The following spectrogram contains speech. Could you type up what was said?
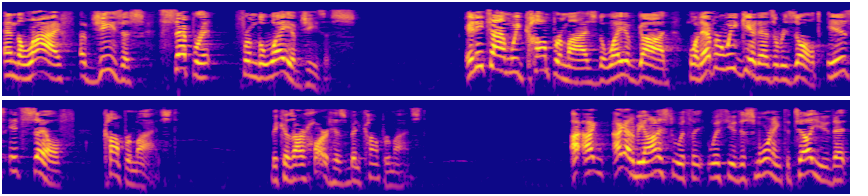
and the life of Jesus separate from the way of Jesus. Anytime we compromise the way of God, whatever we get as a result is itself compromised. Because our heart has been compromised. I, I, I got to be honest with, with you this morning to tell you that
